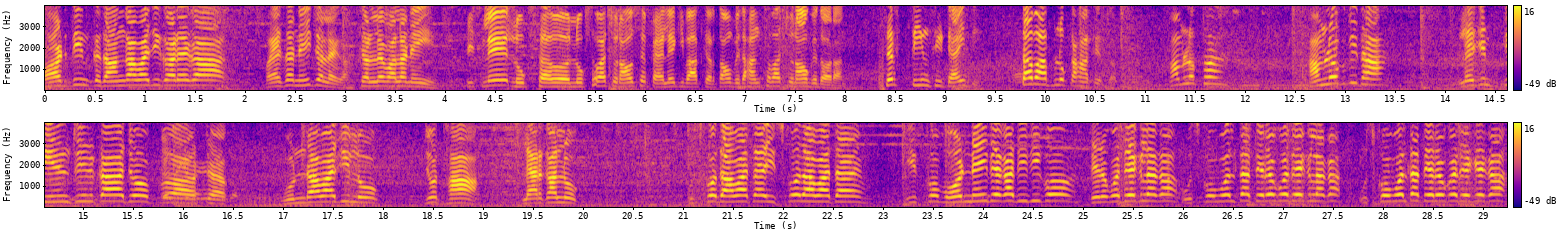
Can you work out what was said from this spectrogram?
हर दिन दांगाबाजी करेगा ऐसा नहीं चलेगा चलने वाला नहीं है। पिछले लोकसभा लोकसभा चुनाव से पहले की बात करता हूँ विधानसभा चुनाव के दौरान सिर्फ़ तीन सीटें आई थी। तब आप लोग कहाँ थे सब? हम लोग था। हम लोग भी था। लेकिन तीन दिन का जो गुंडाबाजी लोग जो था लड़का लोग। उसको दावाता है इसको दावाता है। इसको वोट नहीं देगा दीदी को तेरे को देख लगा। उसको बोलता तेरे को देख लगा उसको बोलता तेरे को देखेगा।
